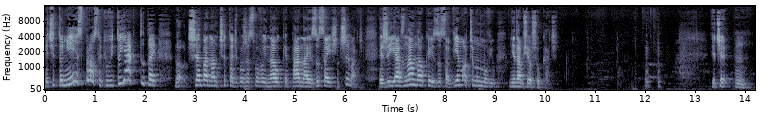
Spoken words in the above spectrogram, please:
Wiecie, to nie jest proste. Mówi, to jak tutaj? No, trzeba nam czytać Boże Słowo i naukę Pana Jezusa i się trzymać. Jeżeli ja znam naukę Jezusa, wiem o czym On mówił, nie dam się oszukać. Wiecie, hmm.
